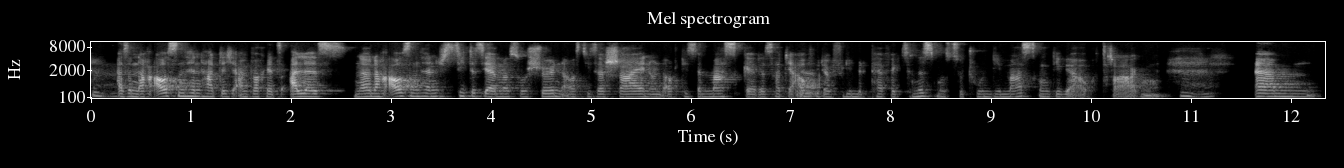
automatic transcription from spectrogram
Mhm. Also nach außen hin hatte ich einfach jetzt alles, ne? nach außen hin sieht es ja immer so schön aus, dieser Schein und auch diese Maske. Das hat ja, ja. auch wieder viel mit Perfektionismus zu tun, die Masken, die wir auch tragen. Mhm. Ähm,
